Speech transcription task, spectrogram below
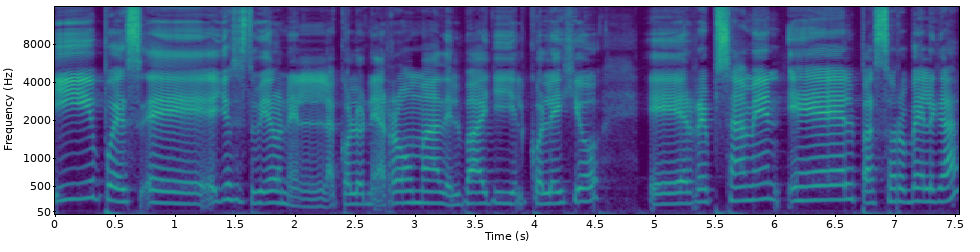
y pues eh, ellos estuvieron en la colonia Roma, del Valle y el colegio eh, Repsamen. El pastor belga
